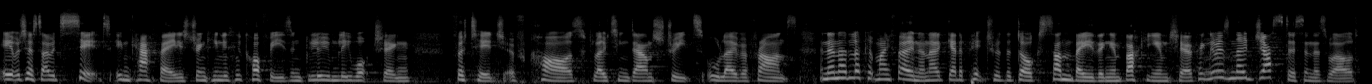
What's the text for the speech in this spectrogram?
It was just, I would sit in cafes drinking little coffees and gloomily watching footage of cars floating down streets all over France. And then I'd look at my phone and I'd get a picture of the dog sunbathing in Buckinghamshire. I think there is no justice in this world.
